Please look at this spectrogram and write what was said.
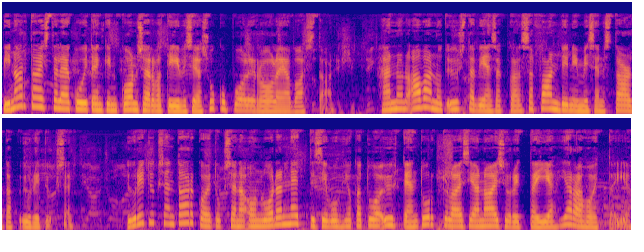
Pinar taistelee kuitenkin konservatiivisia sukupuolirooleja vastaan. Hän on avannut ystäviensä kanssa Fundi-nimisen startup-yrityksen. Yrityksen tarkoituksena on luoda nettisivu, joka tuo yhteen turkkilaisia naisyrittäjiä ja rahoittajia.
